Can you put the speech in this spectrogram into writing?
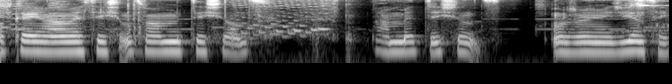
Okej, mamy tysiąc, mamy tysiąc. Mamy tysiąc. Możemy mieć więcej.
